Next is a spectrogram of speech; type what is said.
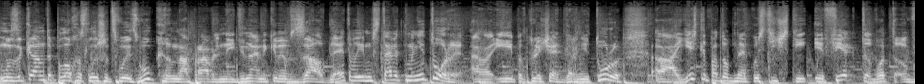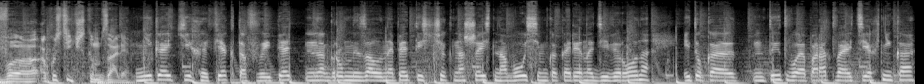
Музыканты плохо слышат свой звук, направленный динамиками в зал. Для этого им ставят мониторы а, и подключают гарнитуру. А есть ли подобный акустический эффект вот в акустическом зале? Никаких эффектов. И пять огромные залы на 5 тысяч человек, на 6, на 8, как арена Диверона. И только ты, твой аппарат, твоя техника,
